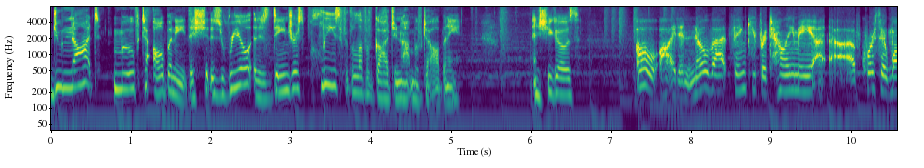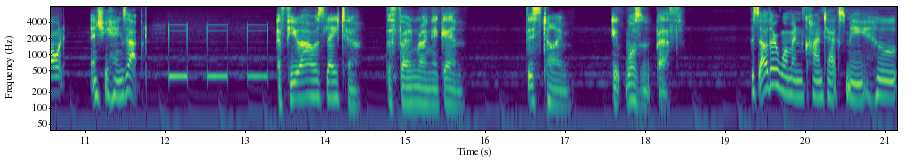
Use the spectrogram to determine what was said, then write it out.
Do not move to Albany. This shit is real. It is dangerous. Please, for the love of God, do not move to Albany. And she goes, Oh, I didn't know that. Thank you for telling me. I, of course I won't. And she hangs up. A few hours later, the phone rang again. This time, it wasn't Beth. This other woman contacts me who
